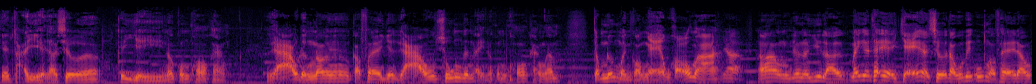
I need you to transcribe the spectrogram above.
chứ tại vì hồi xưa cái gì nó cũng khó khăn. Gạo đừng nói cà phê với gạo xuống cái này nó cũng khó khăn lắm. Trong nước mình còn nghèo khổ mà. Dạ. Không? Với là, với là mấy cái thế hệ trẻ hồi xưa đâu có biết uống cà phê đâu.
